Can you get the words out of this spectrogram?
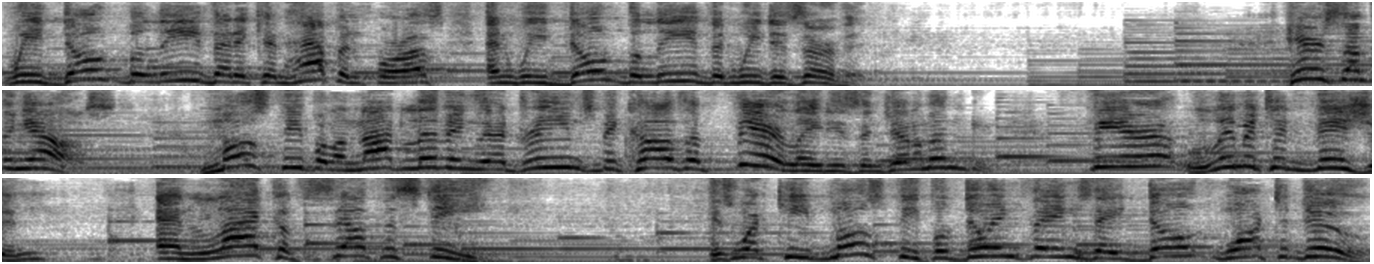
we don't believe that it can happen for us and we don't believe that we deserve it. Here's something else. Most people are not living their dreams because of fear, ladies and gentlemen. Fear, limited vision, and lack of self-esteem is what keep most people doing things they don't want to do.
